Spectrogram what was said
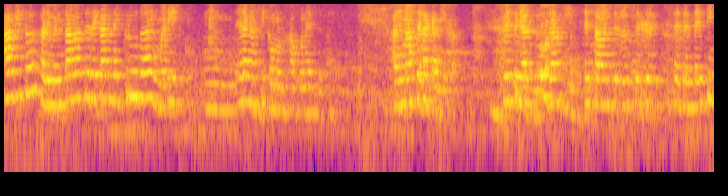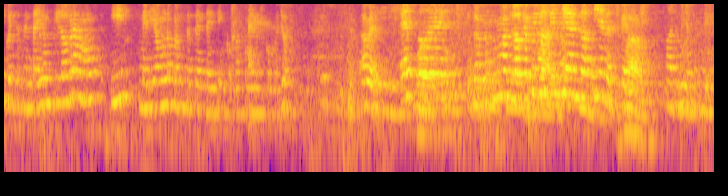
Hábitos, alimentábase de carne cruda y marisco. Mm, eran así como los japoneses. Además era caníbal. Peso y altura estaba entre los 75 y 61 kilogramos y medía 1,65, más o menos como yo. A ver, esto es lo que fuimos, diciendo así en esquema. Más bien, sí.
